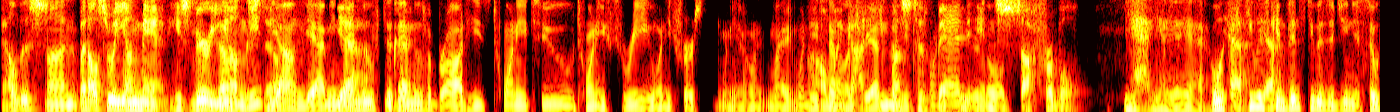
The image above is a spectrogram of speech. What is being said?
Eldest son, but also a young man. He's very he's young he's still. young. Yeah, I mean, Yeah, they moved to okay. they move abroad. He's 22, 23 when he first when you know when when he Oh settled my in god, Trieste. he must have been years old. insufferable. Yeah, yeah, yeah, yeah. Well, Yeah, he was yeah. convinced he was a genius. So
